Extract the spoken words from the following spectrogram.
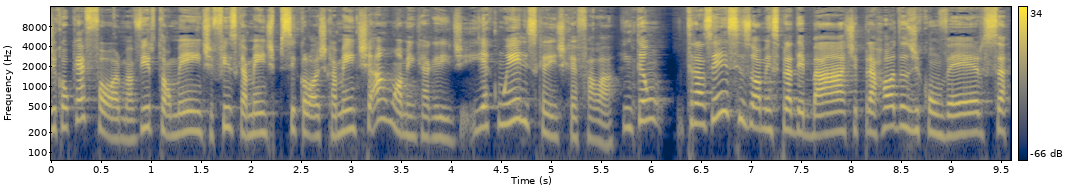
de qualquer forma, virtualmente, fisicamente, psicologicamente, há um homem que agride. E é com eles que a gente quer falar. Então, trazer esses homens para debate, para rodas de conversa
